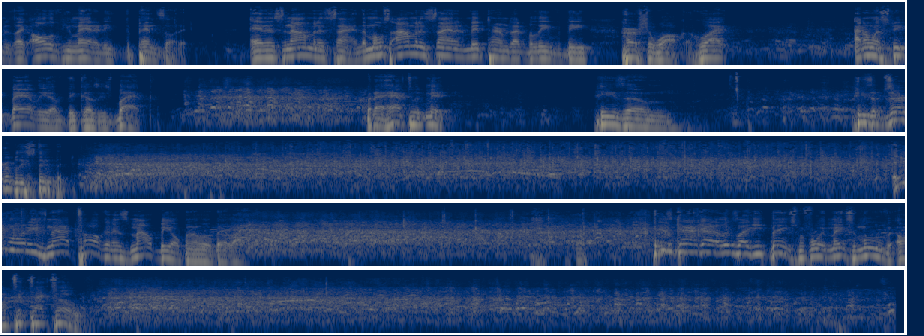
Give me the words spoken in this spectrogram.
Like all of humanity depends on it. And it's an ominous sign. The most ominous sign of the midterms, I believe, would be Herschel Walker, who I I don't want to speak badly of because he's black. But I have to admit, he's um he's observably stupid. Even when he's not talking, his mouth be open a little bit like. He's the kind of guy that looks like he thinks before he makes a move on tic tac toe.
